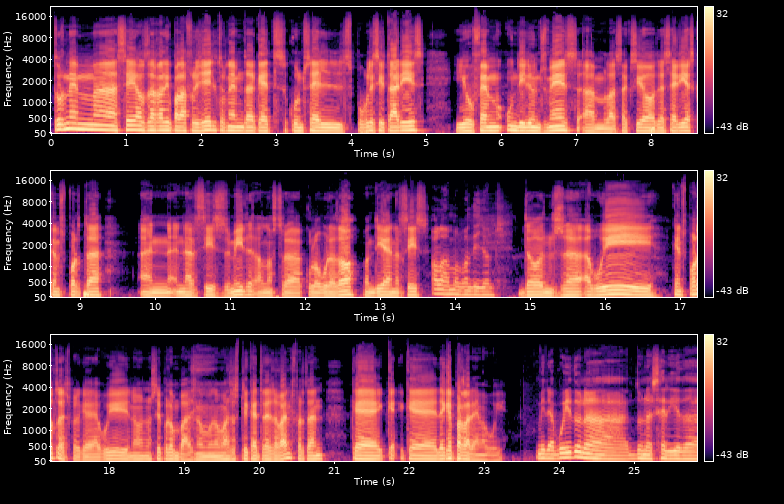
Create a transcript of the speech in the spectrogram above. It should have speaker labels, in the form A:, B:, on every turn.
A: Tornem a ser els de Ràdio Palafrugell, tornem d'aquests consells publicitaris i ho fem un dilluns més amb la secció de sèries que ens porta en Narcís Mir, el nostre col·laborador. Bon dia, Narcís.
B: Hola, molt bon dilluns.
A: Doncs uh, avui què ens portes? Perquè avui no, no sé per on vas, no, no m'has explicat res abans, per tant, que, que, que, de què parlarem avui?
B: Mira, avui d'una sèrie de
